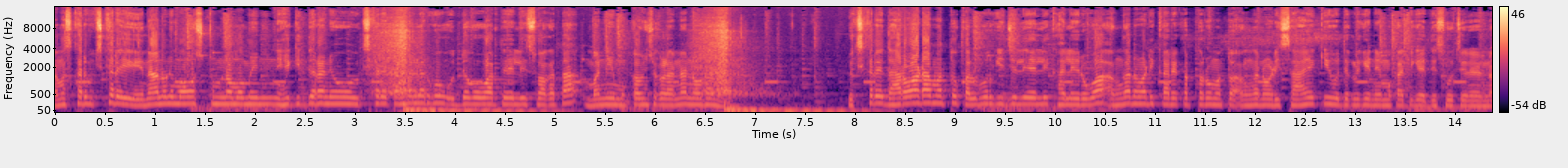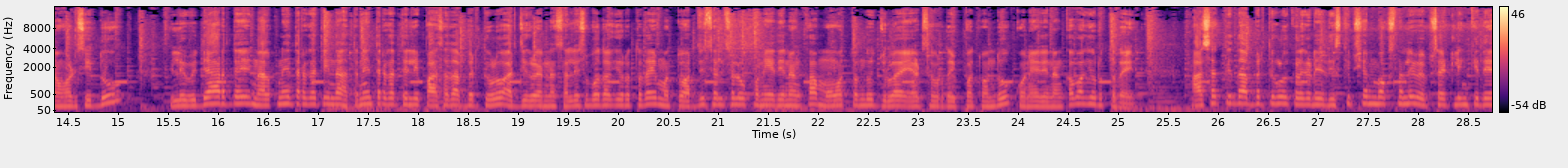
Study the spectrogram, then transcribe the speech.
ನಮಸ್ಕಾರ ವೀಕ್ಷಕರೇ, ನಾನು ನಿಮ್ಮ ಹೋಸ್ಟ್ ಮೊಮಿನ್. ಹೇಗಿದ್ದೀರಾ ನೀವು ವೀಕ್ಷಕರೇ? ತಮ್ಮೆಲ್ಲರಿಗೂ ಉದ್ಯೋಗ ವಾರ್ತೆಯಲ್ಲಿ ಸ್ವಾಗತ. ಬನ್ನಿ ಮುಖ್ಯಾಂಶಗಳನ್ನು ನೋಡೋಣ. ವೀಕ್ಷಕರೇ, ಧಾರವಾಡ ಮತ್ತು ಕಲಬುರಗಿ ಜಿಲ್ಲೆಯಲ್ಲಿ ಖಾಲಿ ಇರುವ ಅಂಗನವಾಡಿ ಕಾರ್ಯಕರ್ತರು ಮತ್ತು ಅಂಗನವಾಡಿ ಸಹಾಯಕಿ ಹುದ್ದೆಗಳಿಗೆ ನೇಮಕಾತಿಗೆ ಅಧಿಸೂಚನೆಯನ್ನು ಹೊರಡಿಸಿದ್ದು, ಇಲ್ಲಿ ವಿದ್ಯಾರ್ಥಿ ನಾಲ್ಕನೇ ತರಗತಿಯಿಂದ ಹತ್ತನೇ ತರಗತಿಯಲ್ಲಿ ಪಾಸಾದ ಅಭ್ಯರ್ಥಿಗಳು ಅರ್ಜಿಗಳನ್ನು ಸಲ್ಲಿಸಬಹುದಾಗಿರುತ್ತದೆ ಮತ್ತು ಅರ್ಜಿ ಸಲ್ಲಿಸಲು ಕೊನೆಯ ದಿನಾಂಕ ಮೂವತ್ತೊಂದು ಜುಲೈ ಎರಡು ಸಾವಿರದ ಇಪ್ಪತ್ತೊಂದು ಕೊನೆಯ ದಿನಾಂಕವಾಗಿರುತ್ತದೆ. ಆಸಕ್ತಿ ಇದ್ದ ಅಭ್ಯರ್ಥಿಗಳು ಕೆಳಗಡೆ ಡಿಸ್ಕ್ರಿಪ್ಷನ್ ಬಾಕ್ಸ್ನಲ್ಲಿ ವೆಬ್ಸೈಟ್ ಲಿಂಕ್ ಇದೆ.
